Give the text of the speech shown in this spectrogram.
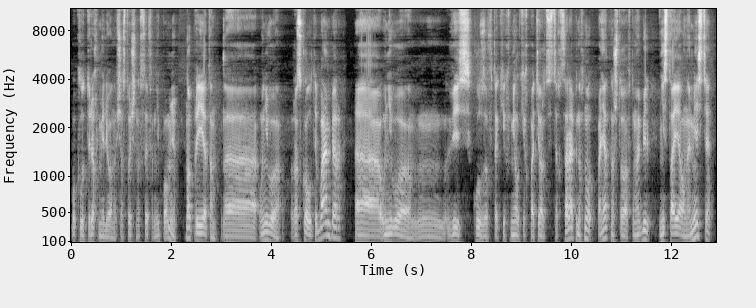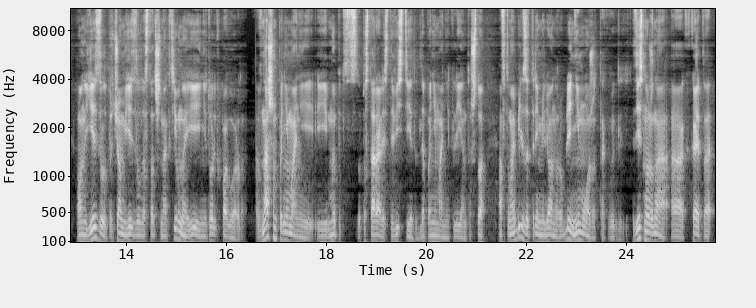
около трех миллионов, сейчас точно цифр не помню. Но при этом э, у него расколотый бампер, э, у него весь кузов в таких мелких потертостях, царапинах. Ну, понятно, что автомобиль не стоял на месте, он ездил, причем ездил достаточно активно и не только по городу. В нашем понимании, и мы постарались довести это для понимания клиента, что автомобиль за 3 миллиона рублей не может так выглядеть. Здесь нужна э, какая-то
